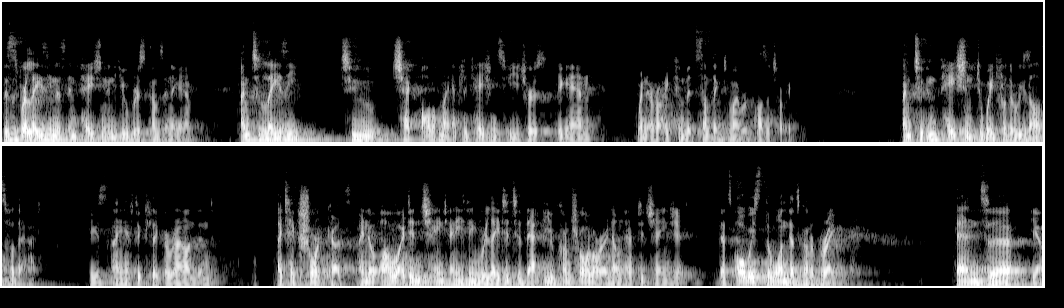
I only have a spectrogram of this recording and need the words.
this is where laziness, impatience, and hubris comes in again. I'm too lazy to check all of my application's features again whenever I commit something to my repository. I'm too impatient to wait for the results for that because I have to click around and I take shortcuts. I know, oh, I didn't change anything related to that view controller. I don't have to change it. That's always the one that's going to break. And uh, yeah,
